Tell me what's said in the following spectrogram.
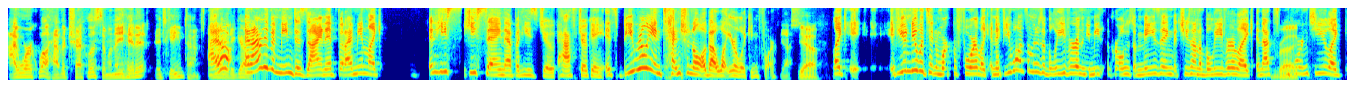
I work well. Have a checklist, and when they hit it, it's game time. I I'm don't, ready to and. I don't even mean design it, but I mean like, and he's he's saying that, but he's joke half joking. It's be really intentional about what you're looking for. yes. yeah Like, if you knew it didn't work before, like, and if you want someone who's a believer, and then you meet a girl who's amazing, but she's not a believer, like, and that's Right. important to you, like.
